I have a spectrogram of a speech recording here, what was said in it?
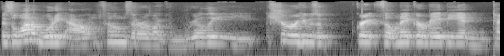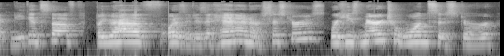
there's a lot of Woody Allen films that are like really sure he was a great filmmaker, maybe in technique and stuff. But you have what is it? Is it Hannah and her sisters? Where he's married to one sister,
